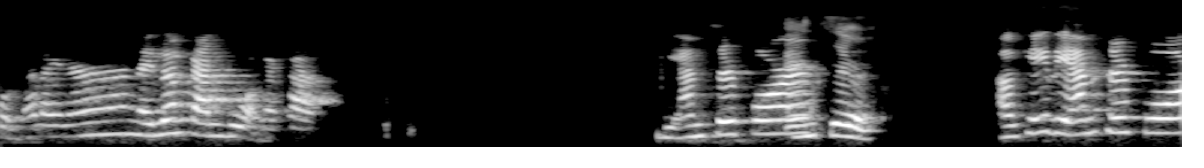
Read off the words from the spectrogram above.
ผลอะไรนะ ในเรื่องการบวกอะค่ะ The answer for Answer. okay, the answer for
